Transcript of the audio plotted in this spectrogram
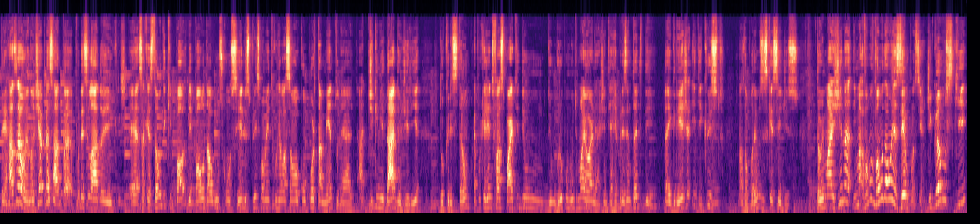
Tem razão, eu não tinha pensado pra- por esse lado aí, Christian. É, Essa questão de que Paulo, de Paulo dá alguns conselhos, principalmente com relação ao comportamento, né? A, a dignidade, eu diria, do cristão, é porque a gente faz parte de um, de um grupo muito maior, né? A gente é representante de, da igreja e de Cristo. Nós não podemos esquecer disso. Então imagina, ima- vamos, vamos dar um exemplo assim. ó. Digamos que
